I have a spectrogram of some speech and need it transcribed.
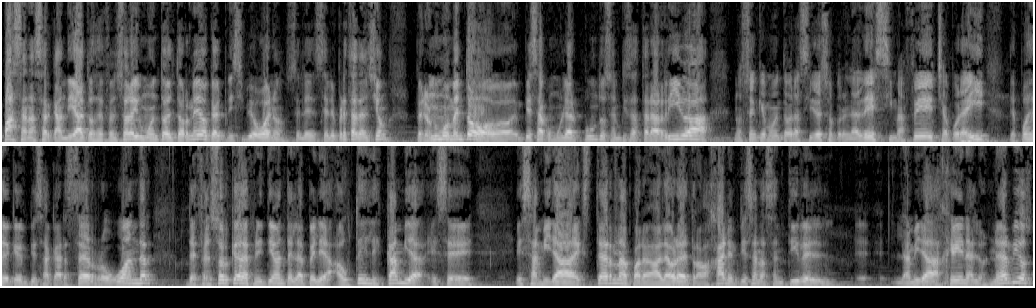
pasan a ser candidatos. Defensor hay un momento del torneo que al principio, bueno, se le, se le presta atención, pero en un momento empieza a acumular puntos, empieza a estar arriba, no sé en qué momento habrá sido eso, pero en la décima fecha, por ahí, después de que empieza a caer Cerro, Wander, Defensor queda definitivamente en la pelea. ¿A ustedes les cambia ese esa mirada externa para a la hora de trabajar? ¿Empiezan a sentir el, eh, la mirada ajena, los nervios,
